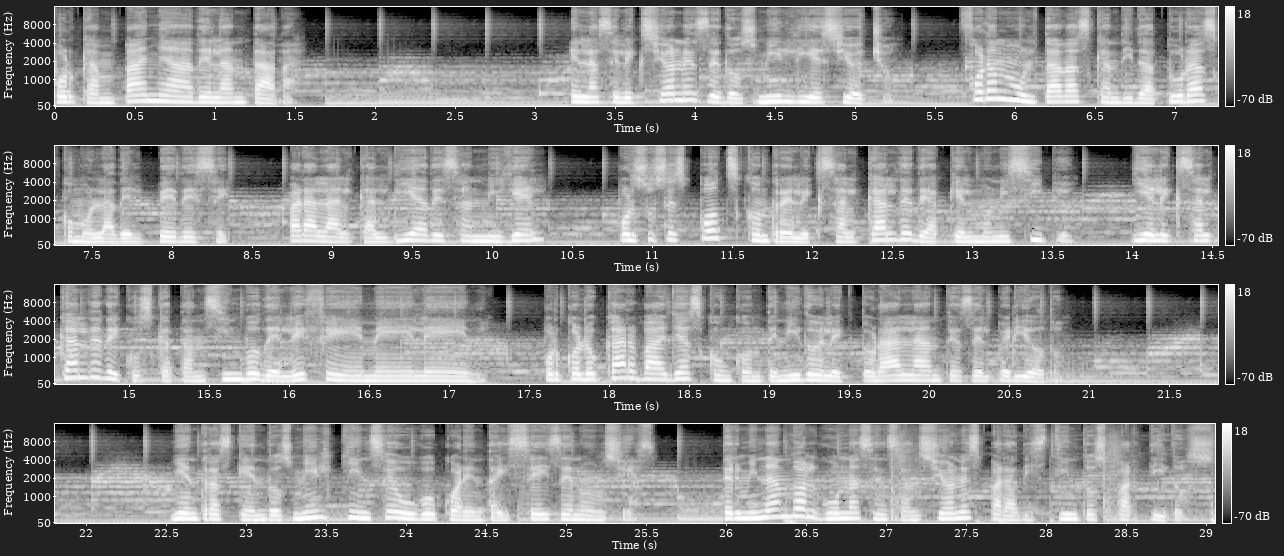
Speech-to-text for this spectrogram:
por campaña adelantada en las elecciones de 2018, fueron multadas candidaturas como la del PDC para la alcaldía de San Miguel por sus spots contra el exalcalde de aquel municipio y el exalcalde de Cuscatancingo del FMLN por colocar vallas con contenido electoral antes del periodo. Mientras que en 2015 hubo 46 denuncias, terminando algunas en sanciones para distintos partidos.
